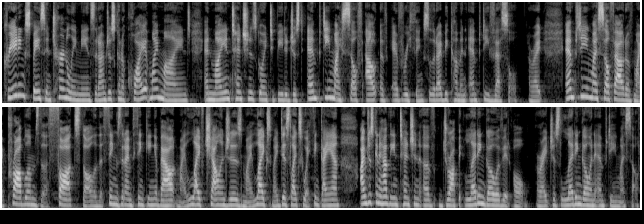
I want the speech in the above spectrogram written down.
Creating space internally means that I'm just going to quiet my mind, and my intention is going to be to just empty myself out of everything so that I become an empty vessel. All right. Emptying myself out of my problems, the thoughts, the, all of the things that I'm thinking about, my life challenges, my likes, my dislikes, who I think I am. I'm just going to have the intention of dropping, letting go of it all. All right. Just letting go and emptying myself.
